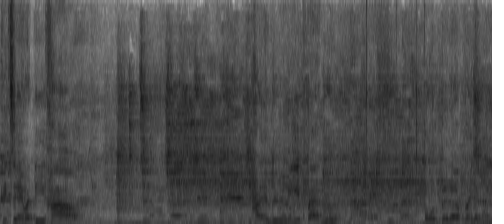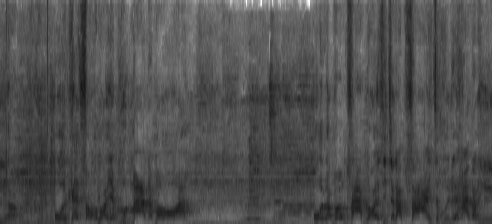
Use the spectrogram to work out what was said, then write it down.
พี่เจสวัสดีค่ะถ่ายเอ็มวีวันที่ 28 ลูก โอนไปแล้วก็ยังเงียบ โอนแค่ 200 อย่าพูดมากนะหมอ โอนมาเพิ่ม 300 สิจะรับสายจะคุยด้วย 5 นาที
